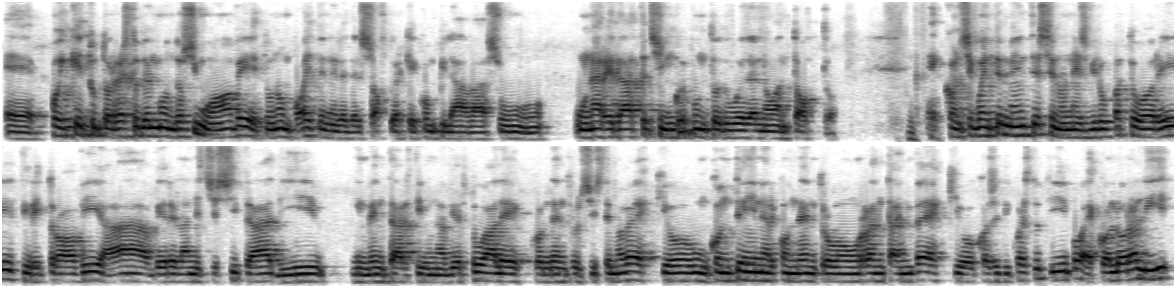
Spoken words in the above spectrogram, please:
Eh, poiché tutto il resto del mondo si muove e tu non puoi tenere del software che compilava su una Red Hat 5.2 del 98 e conseguentemente se non hai sviluppatori ti ritrovi a avere la necessità di inventarti una virtuale con dentro un sistema vecchio, un container con dentro un runtime vecchio, cose di questo tipo, ecco allora lì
